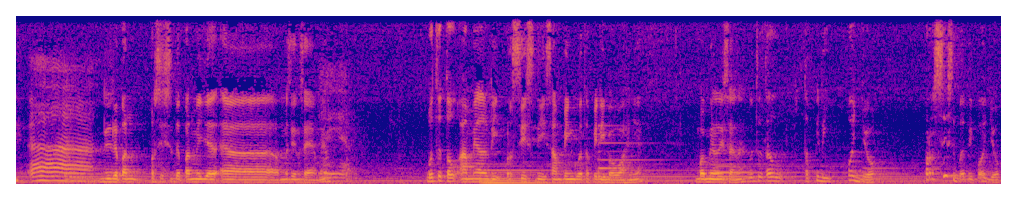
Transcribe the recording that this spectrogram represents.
nih? Ah, di depan persis depan meja eh, mesin CMM iya. gue tuh tahu Amel di persis di samping gue tapi di bawahnya. Mbak Mel di sana gue tuh tahu tapi di pojok persis di pojok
